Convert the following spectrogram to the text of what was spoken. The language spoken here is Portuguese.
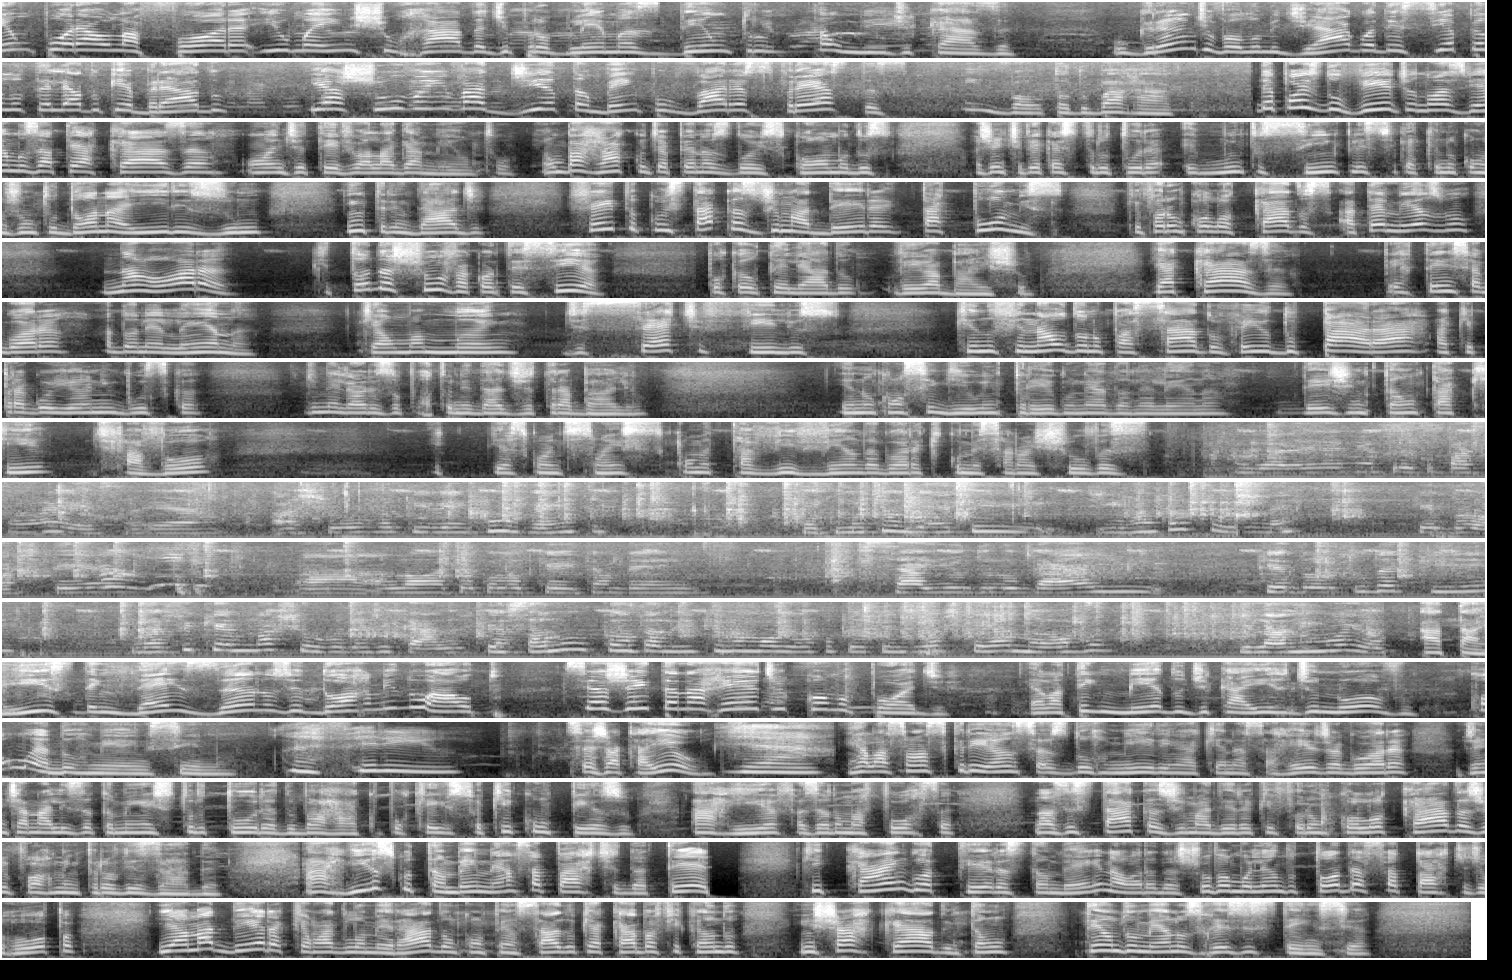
Temporal lá fora e uma enxurrada de problemas dentro da humilde casa. O grande volume de água descia pelo telhado quebrado e a chuva invadia também por várias frestas em volta do barraco. Depois do vídeo, nós viemos até a casa onde teve o alagamento. É um barraco de apenas dois cômodos. A gente vê que a estrutura é muito simples, fica aqui no conjunto Dona Iris 1, em Trindade, feito com estacas de madeira e tapumes que foram colocados até mesmo na hora que toda chuva acontecia, porque o telhado veio abaixo. E a casa pertence agora à Dona Helena, que é uma mãe de sete filhos que no final do ano passado veio do Pará aqui para Goiânia em busca de melhores oportunidades de trabalho. E não conseguiu emprego, né, dona Helena? Desde então está aqui de favor. E, e, as condições, como está vivendo agora que começaram as chuvas. Agora minha preocupação é essa, é a, a chuva que vem com vento, vem com muito vento e, e arranca tudo, né? Quebrou as telhas, a, a lona que eu coloquei também saiu do lugar e quebrou tudo aqui. Nós fiquemos na chuva dentro de casa. Fiquei só num canto ali que não molhou, porque tem duas teias novas e lá não molhou. A Thaís tem 10 anos e dorme no alto. Se ajeita na rede como pode. Ela tem medo de cair de novo. Como é dormir aí em cima? É frio. Você já caiu? Já. Em relação às crianças dormirem aqui nessa rede, agora a gente analisa também a estrutura do barraco, porque isso aqui com peso arria, fazendo uma força nas estacas de madeira que foram colocadas de forma improvisada. Há risco também nessa parte da telha que caem goteiras também na hora da chuva, molhando toda essa parte de roupa. E a madeira, que é um aglomerado, um compensado, que acaba ficando encharcado, então tendo menos resistência.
